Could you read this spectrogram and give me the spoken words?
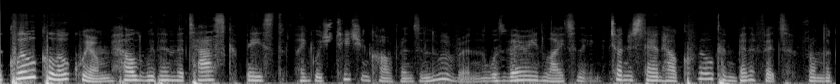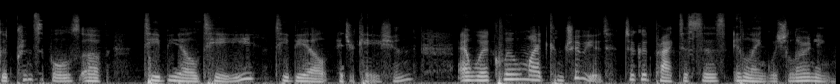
The CLIL colloquium held within the Task-Based Language Teaching Conference in Leuven was very enlightening to understand how CLIL can benefit from the good principles of TBLT, TBL education, and where CLIL might contribute to good practices in language learning.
